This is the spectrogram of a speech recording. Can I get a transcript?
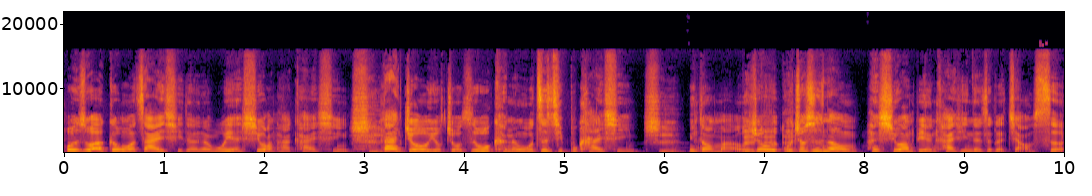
或者说，呃，跟我在一起的人，我也希望他开心，是，但久而久之，我可能我自己不开心，是。你懂吗？我就我就是那种很希望别人开心的这个角色，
